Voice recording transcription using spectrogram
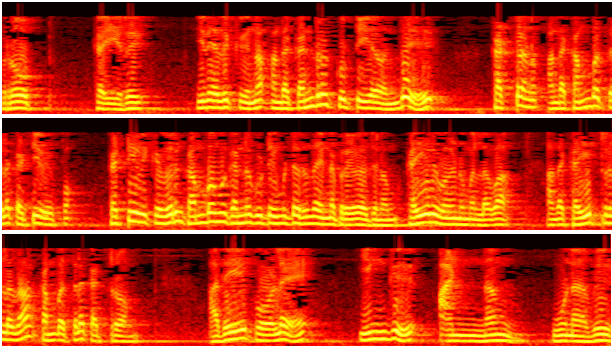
ரோப் கயிறு. இது எதுக்குன்னா அந்த கன்றுக்குட்டிய வந்து கட்டணும் அந்த கம்பத்துல கட்டி வைப்போம். கட்டி வைக்க வெறும் கம்பமும் கண்ணுக்குட்டியும் மட்டும் இருந்தா என்ன பிரயோஜனம்? கயிறு வேணும் அல்லவா அந்த கயிற்றுல தான் கம்பத்துல கட்டுறோம். அதே போல இங்கு அன்னம் உணவு.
